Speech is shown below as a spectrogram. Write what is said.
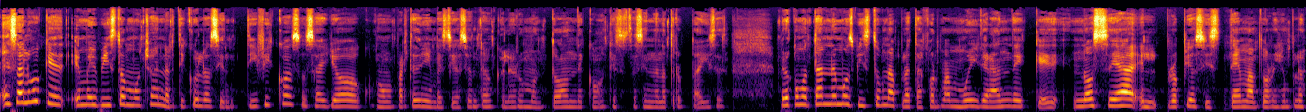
es, algo que he visto mucho en artículos científicos. O sea, yo como parte de mi investigación tengo que leer un montón de cómo que se está haciendo en otros países. Pero como tal no hemos visto una plataforma muy grande que no sea el propio sistema. Por ejemplo,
